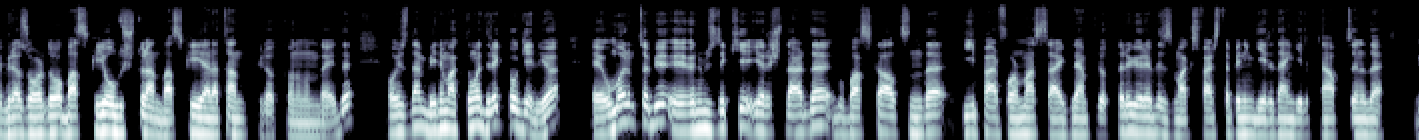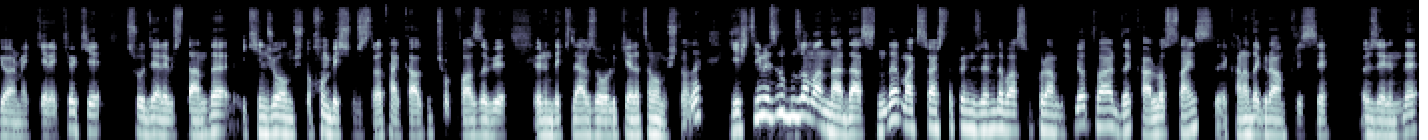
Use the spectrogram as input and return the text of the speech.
biraz orada o baskıyı oluşturan, baskıyı yaratan pilot konumundaydı. O yüzden benim aklıma direkt o geliyor. E, umarım tabii e, önümüzdeki yarışlarda bu baskı altında iyi performans sergileyen pilotları görebiliriz. Max Verstappen'in geriden gelip ne yaptığını da görmek gerekiyor ki Suudi Arabistan'da ikinci olmuştu 15. sıradan kalkıp çok fazla bir önündekiler zorluk yaratamamıştı ona. Geçtiğimiz yıl bu zamanlarda aslında Max Verstappen üzerinde baskı kuran bir pilot vardı. Carlos Sainz Kanada Grand Prix'si özelinde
